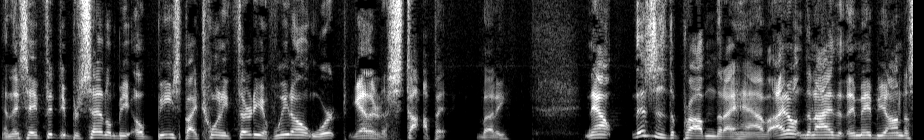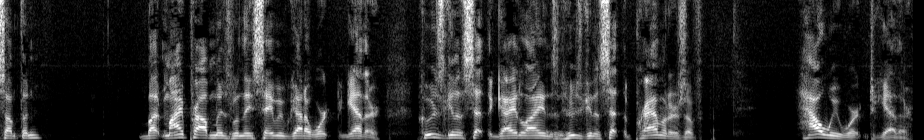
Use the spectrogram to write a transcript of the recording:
And they say 50% will be obese by 2030 if we don't work together to stop it, buddy. Now, this is the problem that I have. I don't deny that they may be onto something, but my problem is when they say we've got to work together, who's going to set the guidelines and who's going to set the parameters of how we work together?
